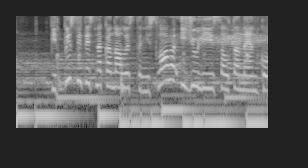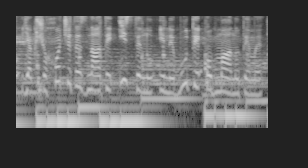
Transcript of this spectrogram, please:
Підписуйтесь на канали Станіслава і Юлії Салтаненко, якщо хочете знати істину і не бути обманутими.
